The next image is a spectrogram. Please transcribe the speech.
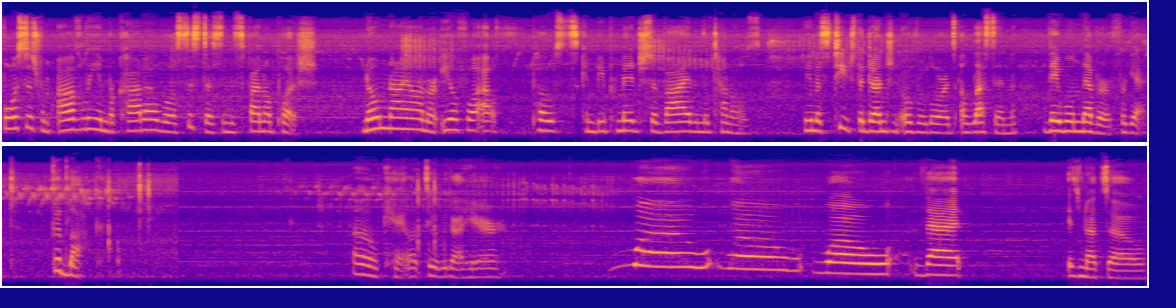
Forces from AvLee and Bracada will assist us in this final push. No Nighon or Eeofol outposts can be permitted to survive in the tunnels. We must teach the dungeon overlords a lesson they will never forget. Good luck. Okay, let's see what we got here. Whoa, whoa, whoa. That is nutso.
